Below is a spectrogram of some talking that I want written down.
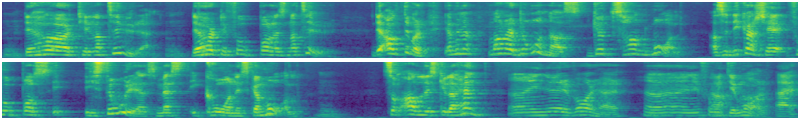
Mm. det hör till naturen. Det hör till fotbollens natur. Det har alltid varit, jag menar Maradonas Guds handmål. Alltså det kanske är fotbollshistoriens mest ikoniska mål. Mm. Som aldrig skulle ha hänt. Nej, nu är det VAR här. Ja, nu får vi inte göra mål. Nej.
